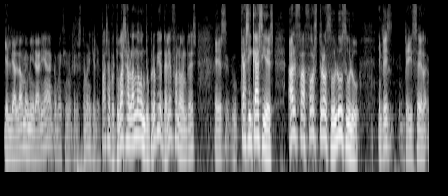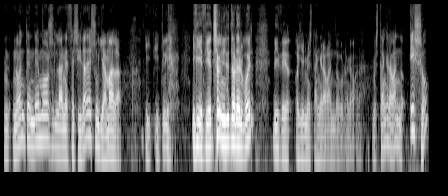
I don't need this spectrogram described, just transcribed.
y el de al lado me miraría como diciendo, pero esto, ¿qué le pasa? Pues tú vas hablando con tu propio teléfono. Entonces, es casi casi es alfa, fostro, zulu, zulu. Entonces te dice, no entendemos la necesidad de su llamada. Y, y tú y 18 minutos después dices, oye, me están grabando una cámara me están grabando. Eso,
